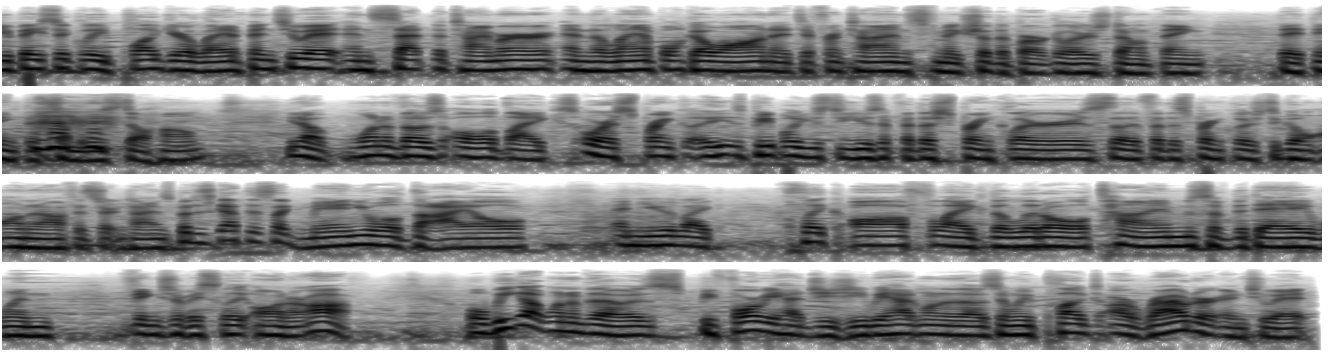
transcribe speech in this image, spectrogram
you basically plug your lamp into it and set the timer, and the lamp will go on at different times to make sure the burglars don't think they think that somebody's still home. You know, one of those old, like, or a sprinkler, people used to use it for their sprinklers, for the sprinklers to go on and off at certain times, but it's got this like manual dial, and you like click off like the little times of the day when things are basically on or off. Well, we got one of those before we had Gigi. We had one of those, and we plugged our router into it.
